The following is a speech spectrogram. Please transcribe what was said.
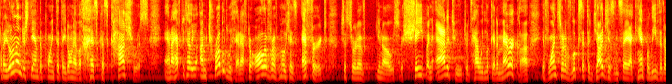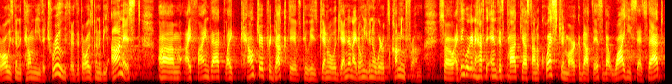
But I don't understand the point that they don't have a cheskas kashrus. And I have to tell you, I'm troubled with that. After all of Rav Moshe's effort to sort of, you know, sort of shape an attitude towards how we look at America, if one sort of looks at the judges and say, I can't believe that they're always going to tell me the truth or that they're always going to be honest, um, I find that like counterproductive to his general agenda, and I don't even know where it's coming from. So I think we're going to have to end this podcast on a question mark about this, about why he says that.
